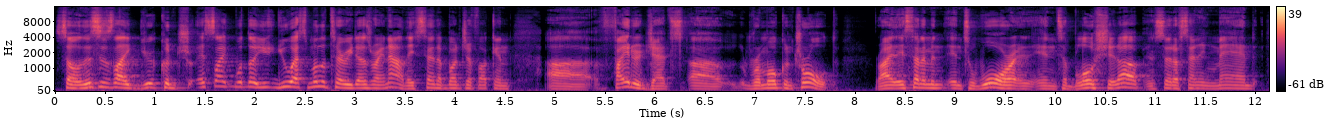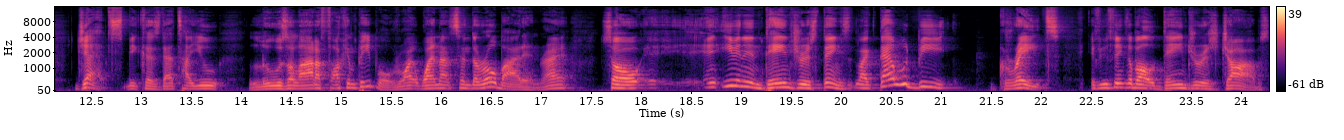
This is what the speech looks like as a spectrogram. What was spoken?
So this is like your control. It's like what the U.S. military does right now. They send a bunch of fucking uh, fighter jets, uh, remote controlled right? They send them in, into war and, and to blow shit up instead of sending manned jets because that's how you lose a lot of fucking people. Why, why not send the robot in, right? So even in dangerous things, like that would be great if you think about dangerous jobs.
